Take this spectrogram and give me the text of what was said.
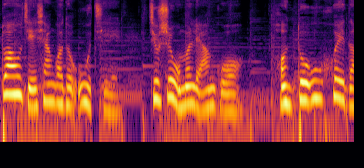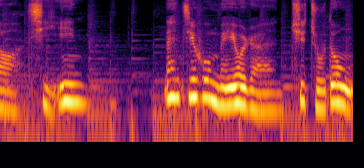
端午节相关的误解，就是我们两国很多误会的起因。但几乎没有人去主动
